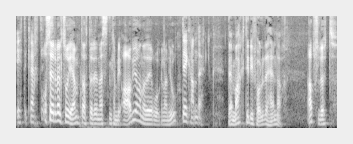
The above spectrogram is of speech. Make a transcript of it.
etter hvert. Og så er det vel så jevnt at det nesten kan bli avgjørende, det Rogaland gjorde? Det kan det. Det er makt i de foldede hender. Absolutt.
